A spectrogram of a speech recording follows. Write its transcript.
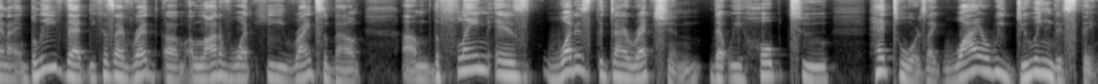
and I believe that because I've read um, a lot of what he writes about, um, the flame is what is the direction that we hope to head towards? Like, why are we doing this thing?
